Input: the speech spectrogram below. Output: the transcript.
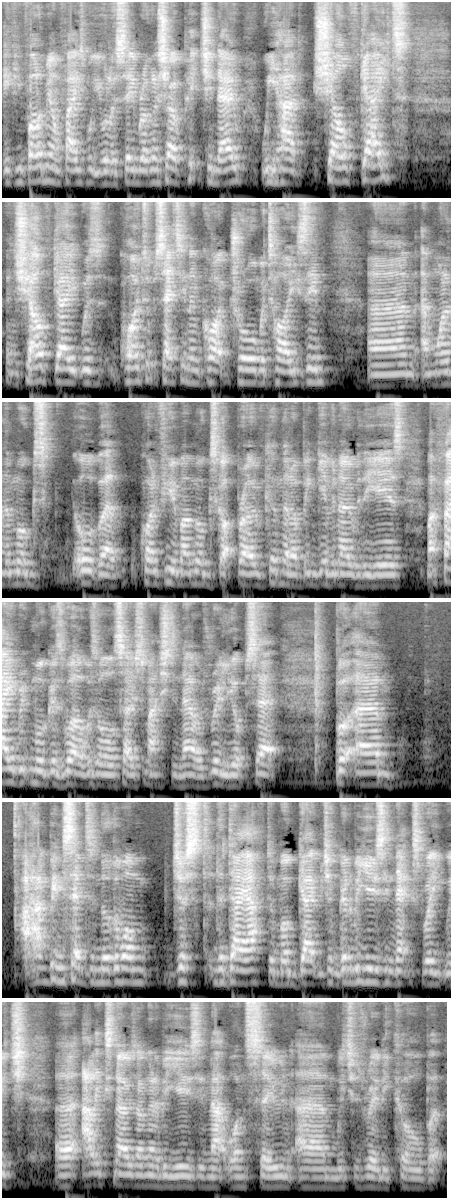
if you follow me on Facebook, you will have seen, but I'm going to show a picture now. We had Shelfgate, and Shelfgate was quite upsetting and quite traumatising. Um, and one of the mugs, oh, well, quite a few of my mugs got broken that I've been given over the years. My favourite mug as well was also smashed in there. I was really upset. But um, I have been sent another one just the day after Mudgate, which I'm going to be using next week, which uh, Alex knows I'm going to be using that one soon, um, which was really cool. But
